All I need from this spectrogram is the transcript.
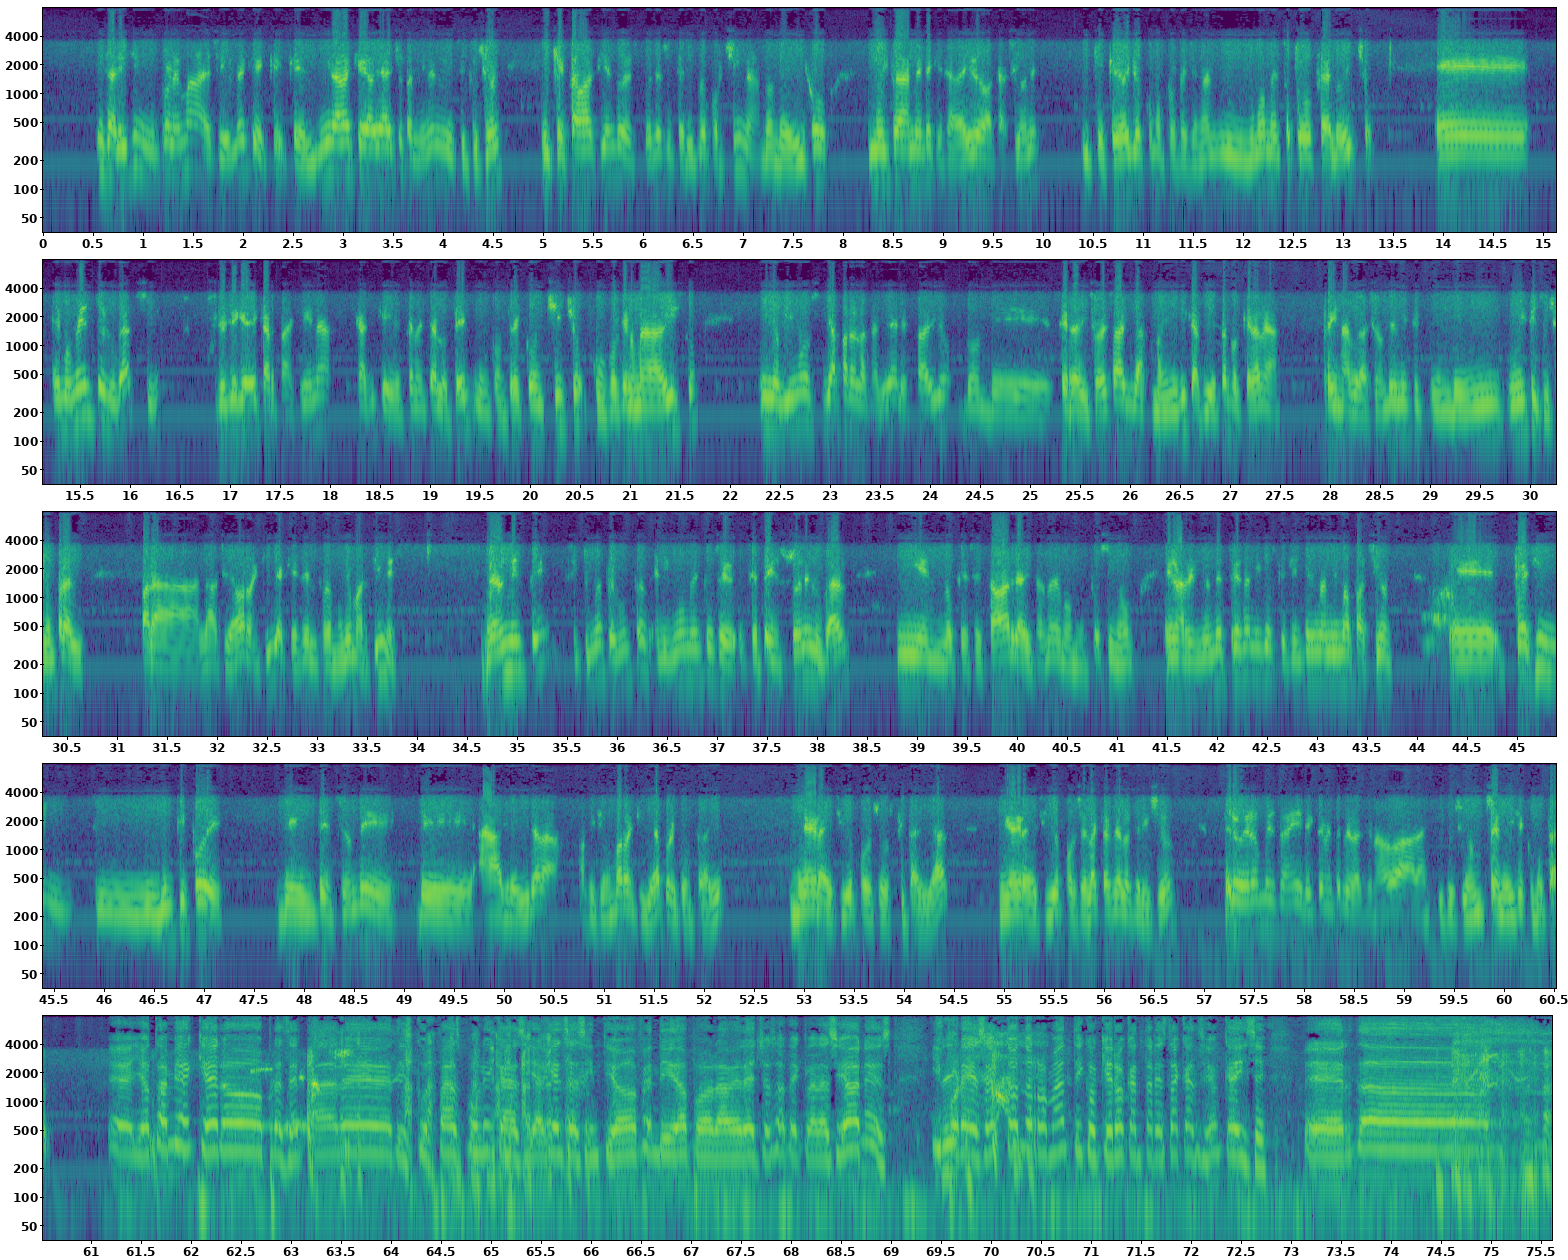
y salí sin ningún problema a decirle que, que, que él mirara qué había hecho también en la institución y qué estaba haciendo después de su periplo por China, donde dijo muy claramente que se había ido de vacaciones y que creo yo como profesional en ningún momento tuvo que haberlo dicho. Eh, el momento, el lugar, sí. Yo llegué de Cartagena casi que directamente al hotel, me encontré con Chicho, con Jorge no me había visto, y nos vimos ya para la salida del estadio donde se realizó esa magnífica fiesta porque era la reinauguración de, una institución para, para la ciudad de Barranquilla, que es el Ramón Martínez. Realmente, si tú me preguntas, en ningún momento se, pensó en el lugar ni en lo que se estaba realizando el momento, sino en la reunión de tres amigos que sienten una misma pasión. Eh, fue sin, ningún tipo de, intención de, de agredir a la afición barranquillera, por el contrario, muy agradecido por su hospitalidad, muy agradecido por ser la casa de la selección pero era un mensaje directamente relacionado a la institución se dice como tal. Eh, yo también quiero presentar eh, disculpas públicas si alguien se sintió ofendido por haber hecho esas declaraciones. Y por ese tono romántico quiero cantar esta canción que dice, perdón,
